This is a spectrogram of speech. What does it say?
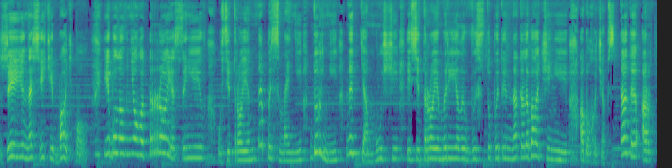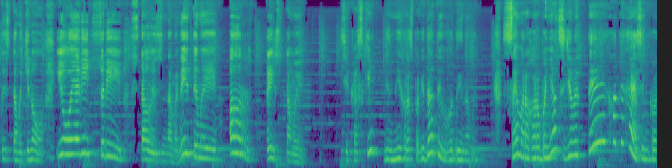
Жив на світі батько, і було в нього троє синів. Усі троє неписьменні, дурні, нетямущі, і всі троє мріяли виступити на телебаченні або хоча б стати артистами кіно. І уявіть собі, стали знаменитими артистами. Ці казки він міг розповідати годинами. Семеро горобенят сиділи тихо тихесенько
